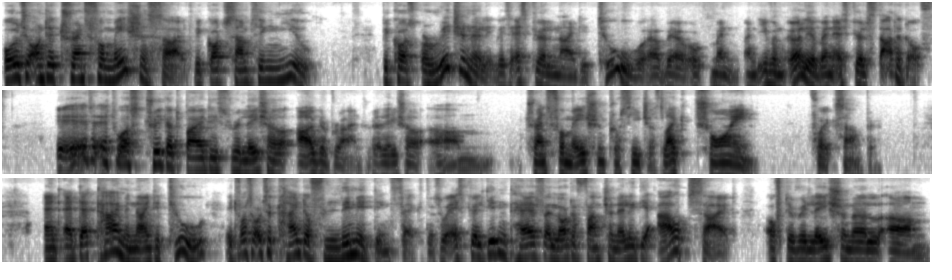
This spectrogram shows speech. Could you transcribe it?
also on the transformation side, we got something new. Because originally with SQL 92, uh, where, when, and even earlier when SQL started off, it, it was triggered by these relational algebra and relational um, transformation procedures like join, for example. And at that time in 92, it was also kind of limiting factor. So SQL didn't have a lot of functionality outside of the relational um,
